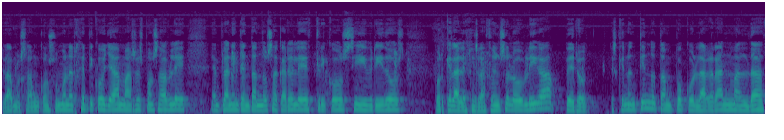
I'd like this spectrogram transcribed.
vamos, a un consumo energético ya más responsable, en plan intentando sacar eléctricos, híbridos, porque la legislación se lo obliga, pero es que no entiendo tampoco la gran maldad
